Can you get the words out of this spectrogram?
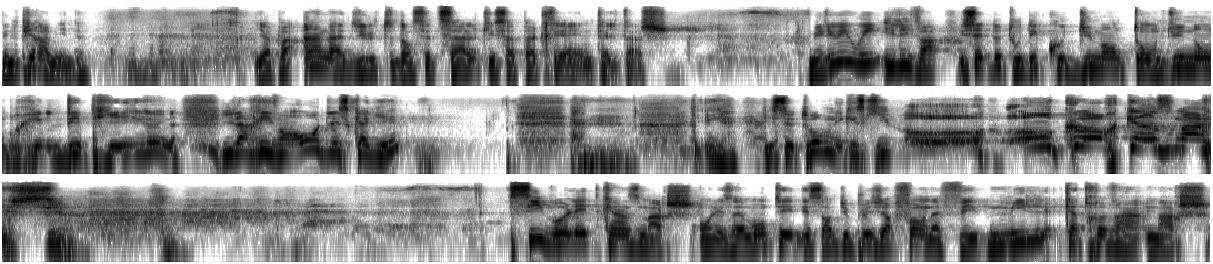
Une pyramide. Il n'y a pas un adulte dans cette salle qui s'attaquerait à une telle tâche. Mais lui, oui, il y va. Il sait de tout, des coudes, du menton, du nombril, des pieds. Il arrive en haut de l'escalier. Il, se tourne et qu'est-ce qu'il... Oh Encore 15 marches Six volets de 15 marches. On les a montés, descendus plusieurs fois. On a fait 1080 marches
